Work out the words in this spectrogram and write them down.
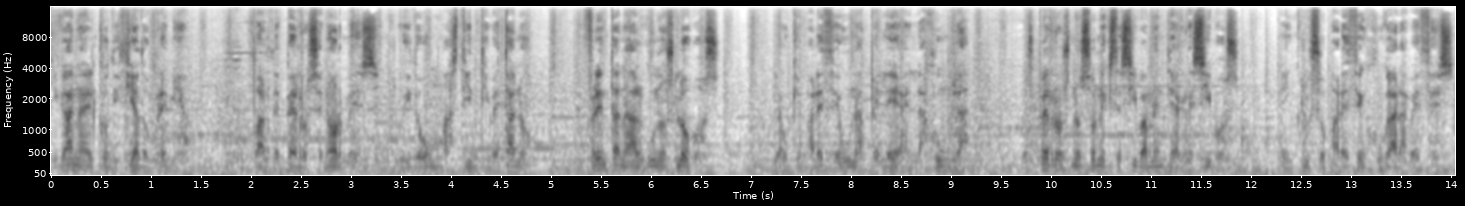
y gana el codiciado premio. Un par de perros enormes, incluido un mastín tibetano, enfrentan a algunos lobos, y aunque parece una pelea en la jungla, los perros no son excesivamente agresivos e incluso parecen jugar a veces.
